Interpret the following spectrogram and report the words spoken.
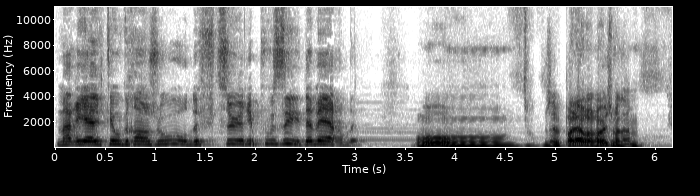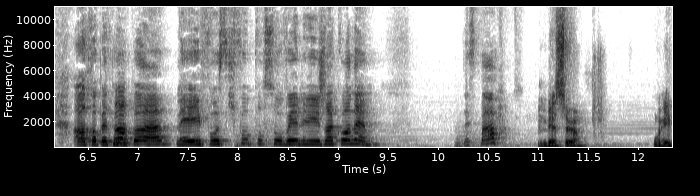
ma réalité au grand jour de future épousée de merde. Oh, vous avez pas l'air heureuse, madame. Ah, complètement pas, hein? Mais il faut ce qu'il faut pour sauver les gens qu'on aime. N'est-ce pas? Bien sûr. Oui.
